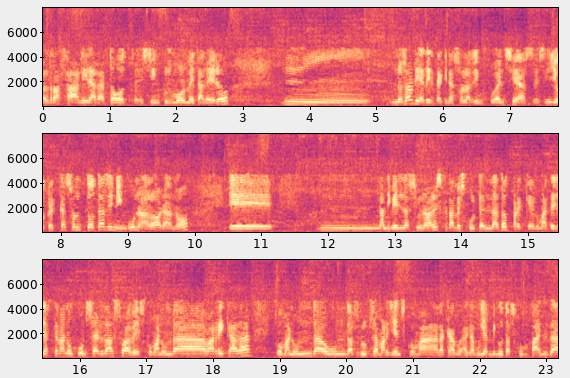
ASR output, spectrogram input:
el Rafa li agrada tot, és inclús molt metalero, mm, no sabria dir-te quines són les influències. Que jo crec que són totes i ninguna alhora, no? Eh, a nivell nacional és que també escoltem de tot, perquè el mateix estem en un concert dels Suaves, com en un de Barricada, com en un d'un dels grups emergents, com ara que, que avui han vingut els companys de,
